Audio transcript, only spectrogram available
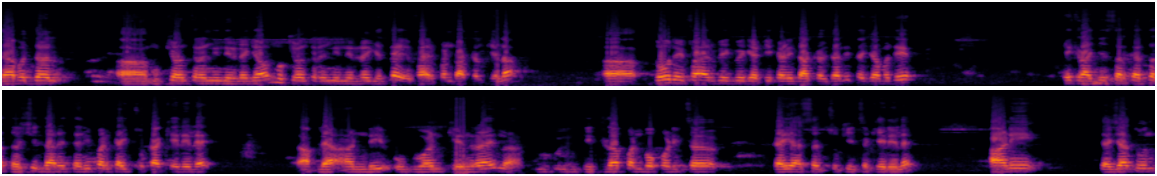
त्याबद्दल मुख्यमंत्र्यांनी निर्णय घ्यावा. मुख्यमंत्र्यांनी निर्णय घेतला एफ आय आर पण दाखल केला. दोन एफ आय आर वेगवेगळ्या ठिकाणी दाखल झाले. त्याच्यामध्ये एक राज्य सरकारचा तहसीलदार आहे त्यांनी पण काही चुका केलेल्या आहेत. आपल्या अंडी उगवण केंद्र आहे ना तिथलं पण बोपडीचं काही असं चुकीचं केलेलं आहे. आणि त्याच्यातून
